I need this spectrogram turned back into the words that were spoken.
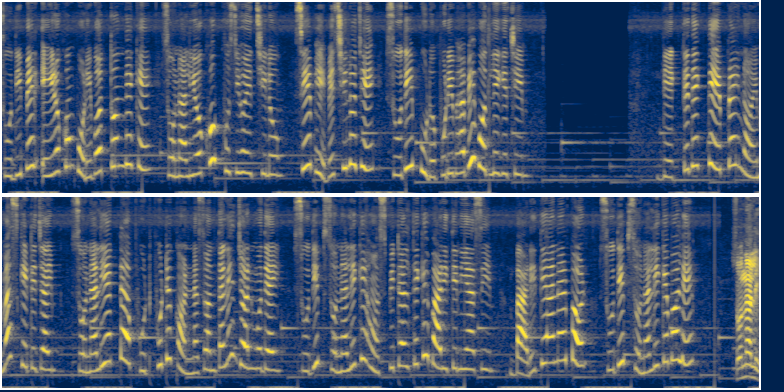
সুদীপের এই রকম পরিবর্তন দেখে সোনালিও খুব খুশি হয়েছিল। সে ভেবেছিল যে সুদীপ পুরোপুরিভাবে বদলে গেছে। দেখতে দেখতে প্রায় নয় মাস কেটে যায়। সোনালি একটা ফুটফুটে কন্যা সন্তানের জন্ম দেয়। সুদীপ সোনালিকে হসপিটাল থেকে বাড়িতে নিয়ে আসে। বাড়িতে আনার পর সুদীপ সোনালিকে বলে সোনালি,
